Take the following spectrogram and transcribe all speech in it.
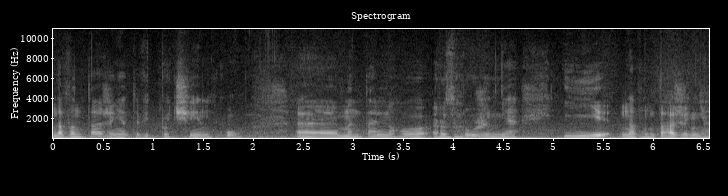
навантаження та відпочинку, е, ментального розгруження і навантаження.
